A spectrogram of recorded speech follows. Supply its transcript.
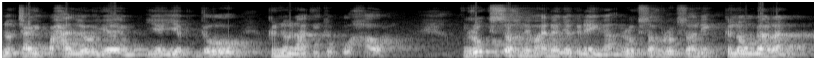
nak cari pahala yang ya, ya betul, kena nanti cukup haul. Ruksah ni maknanya kena ingat, ruksah-ruksah ni kelonggaran.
